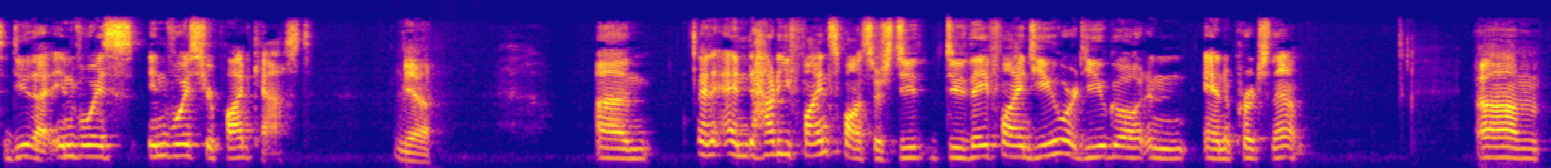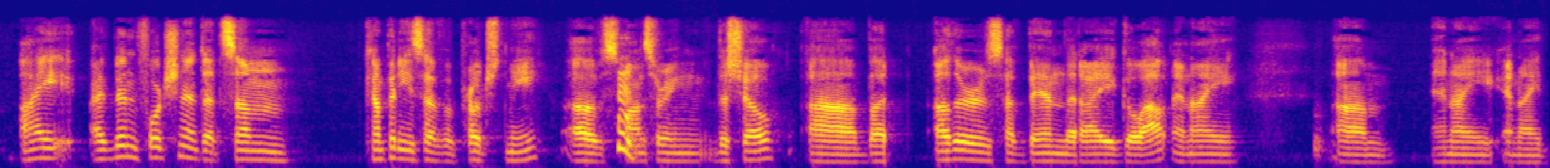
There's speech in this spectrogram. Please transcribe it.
to do that. Invoice invoice your podcast. Yeah. Um, and and how do you find sponsors? Do do they find you, or do you go out and, and approach them? Um, I I've been fortunate that some companies have approached me of sponsoring the show, uh, but others have been that I go out and I um, and I and I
